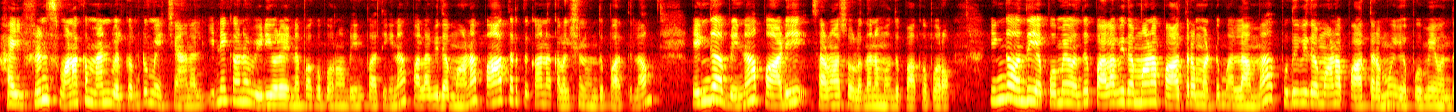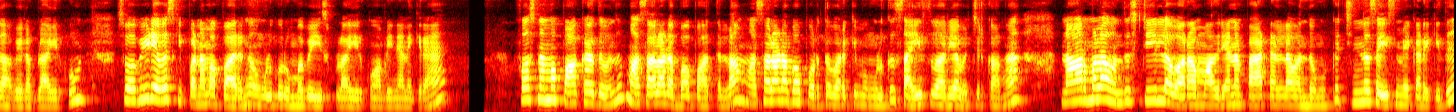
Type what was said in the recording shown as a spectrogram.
ஹை ஃப்ரெண்ட்ஸ் வணக்கம் and welcome to my channel இன்றைக்கான வீடியோவில் என்ன பார்க்க போகிறோம் அப்படின்னு பார்த்தீங்கன்னா பலவிதமான பாத்திரத்துக்கான கலெக்ஷன் வந்து பார்த்துலாம் எங்கே அப்படின்னா பாடி சரவணாசோவில் தான் நம்ம வந்து பார்க்க போகிறோம் இங்கே வந்து எப்போவுமே வந்து பலவிதமான பாத்திரம் மட்டும் இல்லாமல் புதுவிதமான பாத்திரமும் எப்போவுமே வந்து அவைலபிளாக இருக்கும். ஸோ வீடியோவை ஸ்கிப் பண்ணாமல் பாருங்கள் உங்களுக்கு ரொம்பவே யூஸ்ஃபுல்லாக இருக்கும் அப்படின்னு நினைக்கிறேன். ஃபர்ஸ்ட் நம்ம பார்க்குறது வந்து மசாலா டப்பா பார்த்துடலாம் மசாலா டப்பா பொறுத்த வரைக்கும் உங்களுக்கு சைஸ் வாரியாக வச்சுருக்காங்க. நார்மலாக வந்து ஸ்டீலில் வர மாதிரியான பேட்டர்னில் வந்து உங்களுக்கு சின்ன சைஸுமே கிடைக்கிது.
